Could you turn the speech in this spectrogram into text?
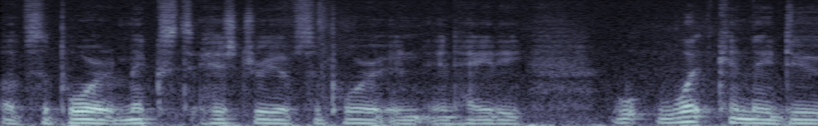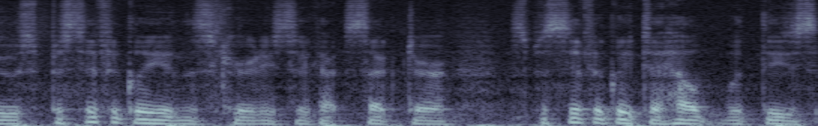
of support, mixed history of support in, in Haiti, what can they do specifically in the security sector, specifically to help with these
